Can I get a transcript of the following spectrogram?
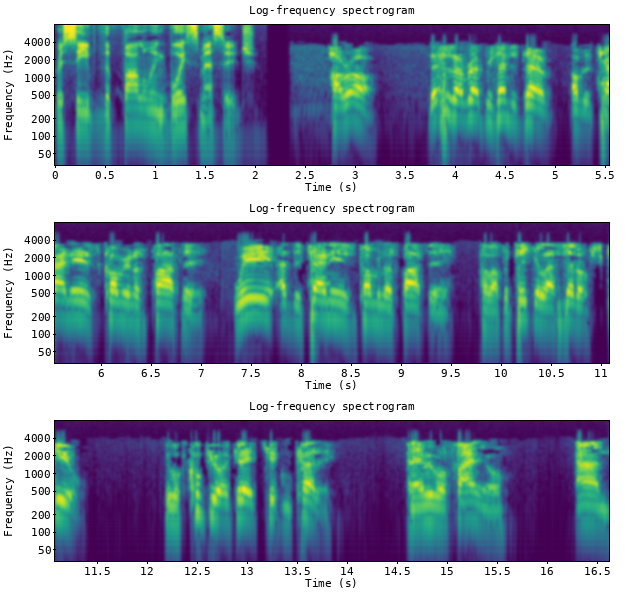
received the following voice message Hello, this is a representative of the Chinese Communist Party. We at the Chinese Communist Party have a particular set of skills. We will cook you a great chicken curry, and then we will find you, and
